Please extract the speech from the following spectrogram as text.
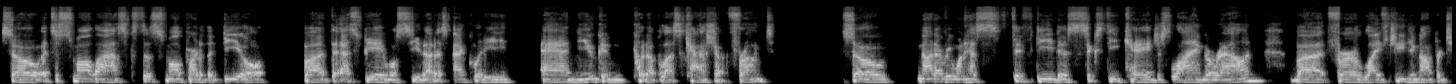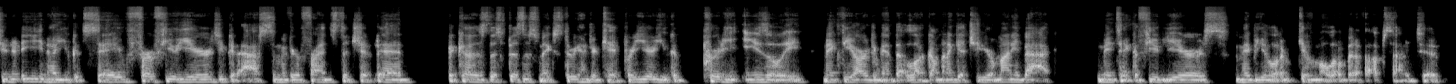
So it's a small ask, it's a small part of the deal, but the SBA will see that as equity and you can put up less cash up front. So not everyone has 50 to 60K just lying around, but for a life changing opportunity, you know, you could save for a few years. You could ask some of your friends to chip in because this business makes 300K per year. You could pretty easily make the argument that, look, I'm going to get you your money back may take a few years, maybe a little, give them a little bit of upside too.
